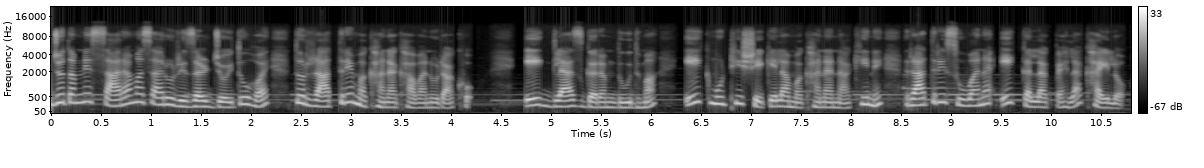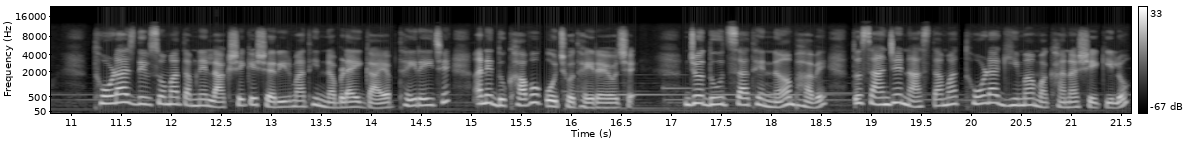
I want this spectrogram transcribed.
જો તમને સારામાં સારું રિઝલ્ટ જોઈતું હોય, તો રાત્રે મખાના ખાવાનું રાખો. એક ગ્લાસ ગરમ દૂધમાં એક મુઠ્ઠી શેકેલા મખાના નાખીને રાત્રે સૂવાના એક કલાક પહેલાં ખાઈ લો. થોડા જ દિવસોમાં તમને લાગશે કે શરીરમાંથી નબળાઈ ગાયબ થઈ રહી છે અને દુખાવો ઓછો થઈ રહ્યો છે. જો દૂધ સાથે ન ભાવે, તો સાંજે નાસ્તામાં થોડા ઘીમાં મખાના શેકી લો,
